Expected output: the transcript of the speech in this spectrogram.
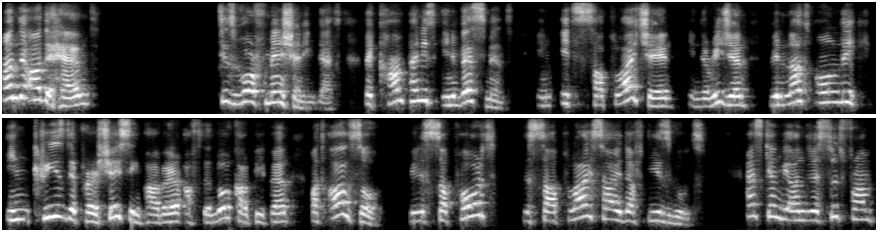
On the other hand, it is worth mentioning that the company's investment in its supply chain in the region will not only increase the purchasing power of the local people, but also will support the supply side of these goods. As can be understood from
